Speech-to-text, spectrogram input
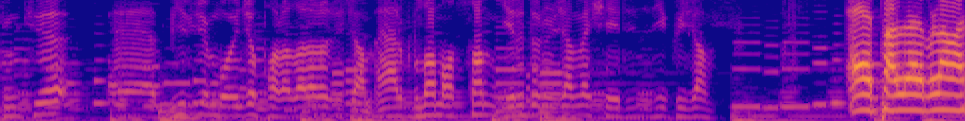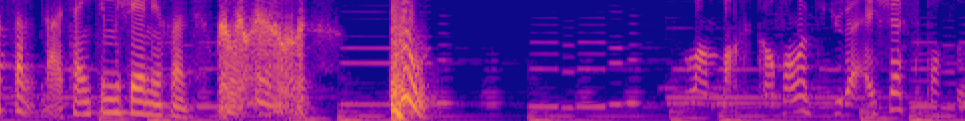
Çünkü eee, bir gün boyunca paralar arayacağım. Eğer bulamazsam geri döneceğim ve şehrinizi yıkacağım. Eğer paraları bulamazsan ya sen kimin şeyini yıkıyorsun? Lan bak kafana tüküre eşek sıpası.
